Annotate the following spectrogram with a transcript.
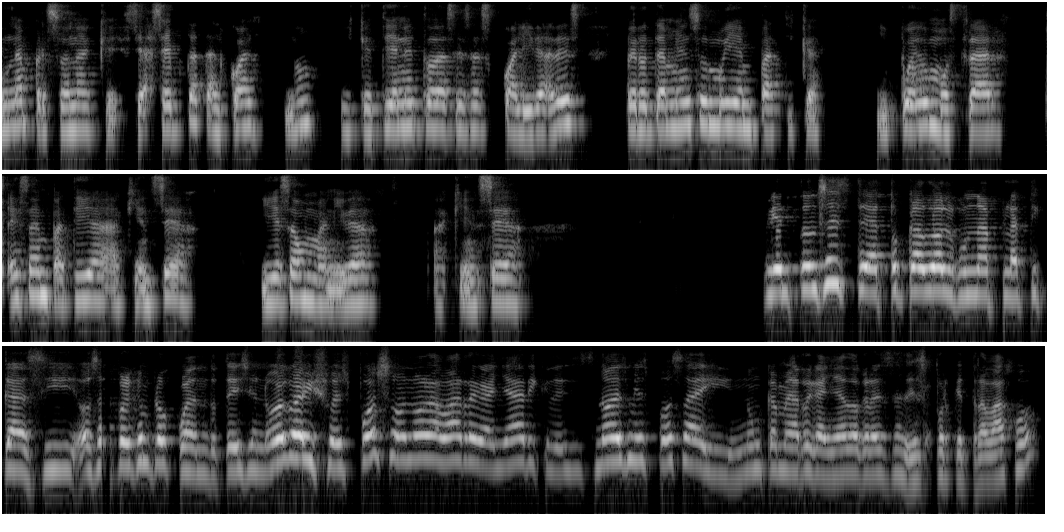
una persona que se acepta tal cual, ¿no? Y que tiene todas esas cualidades, pero también soy muy empática y puedo mostrar esa empatía a quien sea y esa humanidad a quien sea. Y entonces te ha tocado alguna plática así, o sea, por ejemplo, cuando te dicen, oiga, y su esposo no la va a regañar y que le dices, no, es mi esposa y nunca me ha regañado, gracias a Dios, porque trabajo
